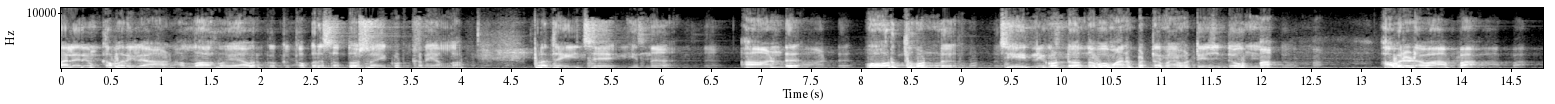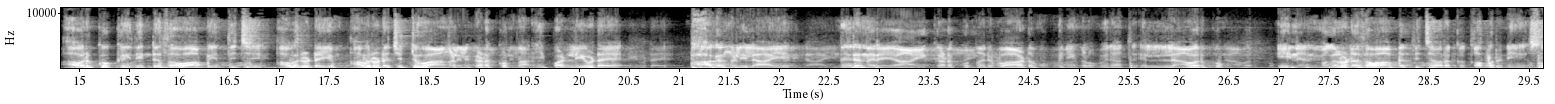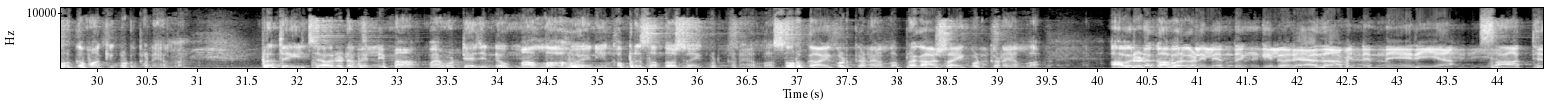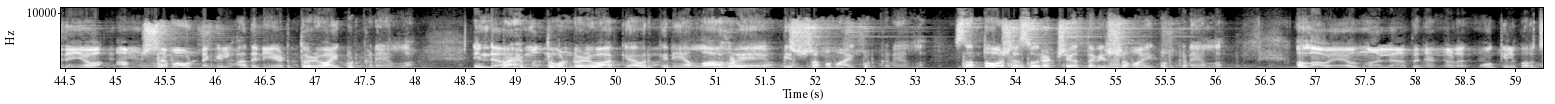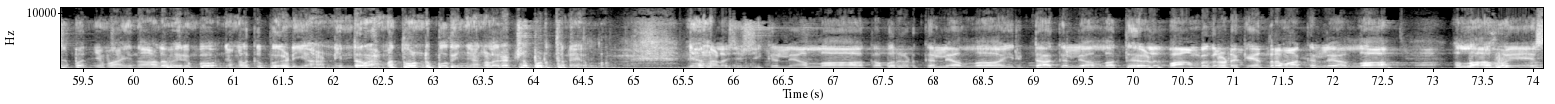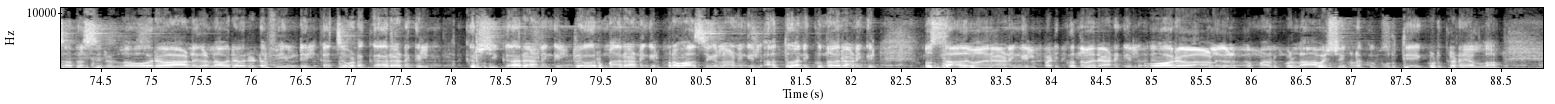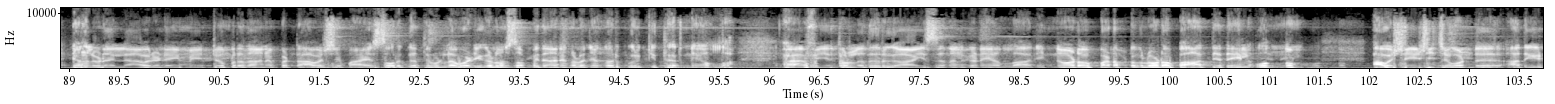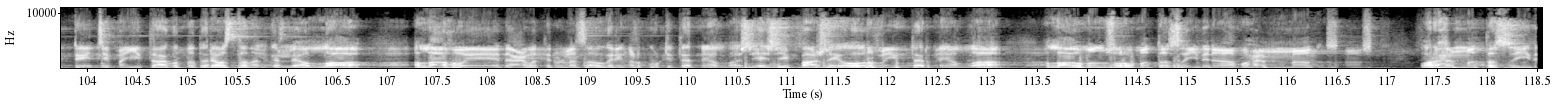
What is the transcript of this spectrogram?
പലരും കബറിലാണ്. അള്ളാഹുവെ അവർക്കൊക്കെ കബർ സന്തോഷമായി കൊടുക്കണേ അല്ല. പ്രത്യേകിച്ച് ഇന്ന് ആണ്ട് ഓർത്തുകൊണ്ട് ചീരിഞ്ഞു കൊണ്ടുവന്ന ബഹുമാനപ്പെട്ട മാമട്ടേജിന്റെ ഉമ്മ അവരുടെ വാപ്പ അവർക്കൊക്കെ ഇതിന്റെ സവാബ് എത്തിച്ച് അവരുടെയും അവരുടെ ചുറ്റുഭാഗങ്ങളിൽ കിടക്കുന്ന ഈ പള്ളിയുടെ ഭാഗങ്ങളിലായി നിരനിരയായി കിടക്കുന്ന ഒരുപാട് മുമ്മിനികളും ഇതിനകത്ത് എല്ലാവർക്കും ഈ നന്മകളുടെ സ്വഭാവം എത്തിച്ചവരൊക്കെ കബറിനെ സ്വർഗമാക്കി കൊടുക്കണേ അല്ല. പ്രത്യേകിച്ച് അവരുടെ വല്യമ്മ മമ്മൂട്ടിയാജിന്റെ ഉമ്മ അള്ളാഹു നീ കബറ് സന്തോഷമായി കൊടുക്കണേ അല്ല. സ്വർഗമായി കൊടുക്കണേ അല്ല. പ്രകാശമായി കൊടുക്കണേ അല്ല. അവരുടെ കബറുകളിൽ എന്തെങ്കിലും ഒരു ആദാബിന്റെ നേരിയ സാധ്യതയോ അംശമോ ഉണ്ടെങ്കിൽ അതിനെ എടുത്തൊഴിവായി കൊടുക്കണേ അല്ല. നിന്റെ റഹ്മത്ത് കൊണ്ട് ഒഴിവാക്കി അവർക്ക് നീ അള്ളാഹുവെ വിശ്രമമായി കൊടുക്കണേ അല്ല. സന്തോഷ സുരക്ഷിതത്വ വിശ്രമമായി കൊടുക്കണേ അല്ല. അള്ളാഹുവെ ഒന്നുമല്ലാത്ത ഞങ്ങൾ മൂക്കിൽ കുറച്ച് പഞ്ഞുമായി നാളെ വരുമ്പോൾ ഞങ്ങൾക്ക് പേടിയാണ്. നിന്റെ റഹ്മത്ത് കൊണ്ട് പൊതി ഞങ്ങളെ രക്ഷപ്പെടുത്തണേ അല്ല. ഞങ്ങളെ ശിക്ഷിക്കല്ലേ അല്ല കബർ എടുക്കല്ലേ അല്ല ഇരുട്ടാക്കല്ലേ അല്ല തേൾ പാമ്പുകളുടെ കേന്ദ്രമാക്കല്ലേ അല്ല. അള്ളാഹുവെ സദസ്സിലുള്ള ഓരോ ആളുകൾ അവരവരുടെ ഫീൽഡിൽ കച്ചവടക്കാരാണെങ്കിൽ കൃഷിക്കാരാണെങ്കിൽ ഡ്രൈവർമാരാണെങ്കിൽ പ്രവാസികളാണെങ്കിൽ അധ്വാനിക്കുന്നവരാണെങ്കിൽ ഉസ്താദുമാരാണെങ്കിൽ പഠിക്കുന്നവരാണെങ്കിൽ ഓരോ ആളുകൾക്കും അവർക്കുള്ള ആവശ്യങ്ങളൊക്കെ പൂർത്തിയായി കൊടുക്കണേ അല്ല. ഞങ്ങളുടെ എല്ലാവരുടെയും ഏറ്റവും പ്രധാനപ്പെട്ട ആവശ്യമായ സ്വർഗത്തിനുള്ള വഴികളും സംവിധാനങ്ങളും ഞങ്ങൾക്ക് ഒരുക്കി തരണേ അല്ല ആഫിയത്തുള്ള ദീർഘായുസ് നൽകണേ അല്ല നിന്നോടോ പടപ്പുകളോടോ ബാധ്യതയിൽ ഒന്നും അവശേഷിച്ചുകൊണ്ട് അത് ഇട്ടേച്ച് മയ്യത്താകുന്ന ദുരവസ്ഥ നൽകല്ലേ അല്ലോ അള്ളാഹുവെ ദാഴവത്തിനുള്ള സൗകര്യങ്ങൾ കൂട്ടിത്തരണേ അല്ല ശേഷിയും ഭാഷയും ഓർമ്മയും തരണേ അല്ല അള്ളാഹു സയ്യിദിന മുഹമ്മദ് സയ്യിദ്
